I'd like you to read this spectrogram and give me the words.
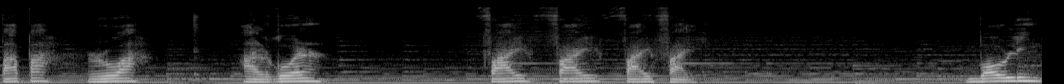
Papa Rua Alguer 5555. Bowling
